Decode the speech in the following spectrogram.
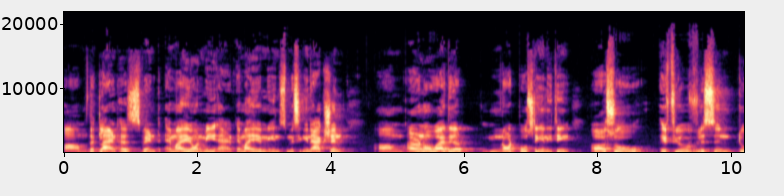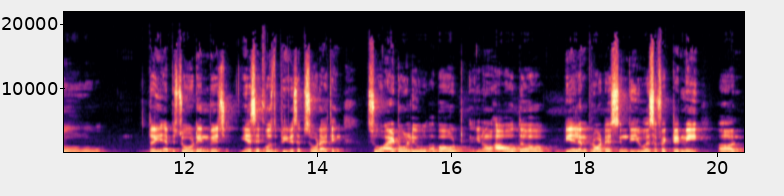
Um, the client has went MIA on me and MIA means missing in action. Um, I don't know why they are not posting anything. Uh, so if you have listened to the episode in which yes it was the previous episode I think so I told you about you know how the BLM protests in the US affected me. Uh,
